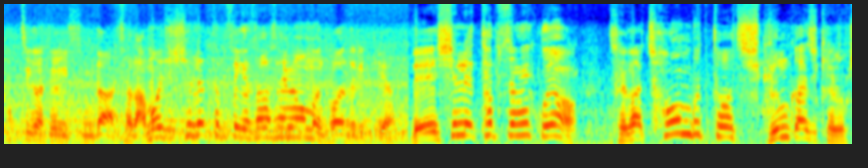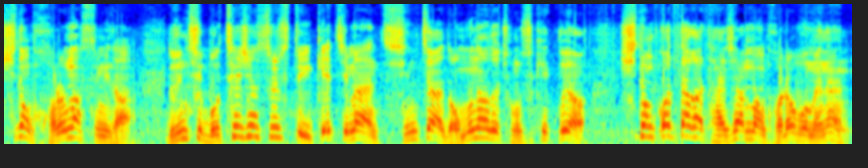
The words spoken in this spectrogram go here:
탑재가 되어 있습니다. 자, 나머지 실내 탑승에서 설명 한번 도와드릴게요. 네, 실내 탑승했고요. 제가 처음부터 지금까지 계속 시동 걸어놨습니다. 눈치 못 채셨을 수도 있겠지만 진짜 너무나도 정숙했고요. 시동 껐다가 다시 한번 걸어보면은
